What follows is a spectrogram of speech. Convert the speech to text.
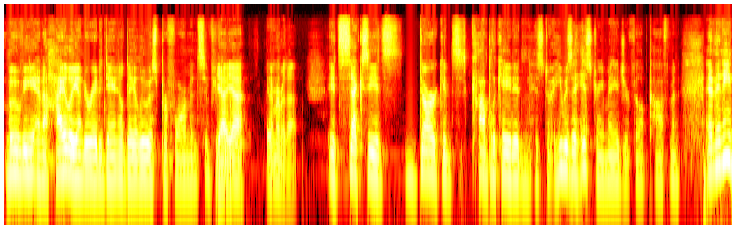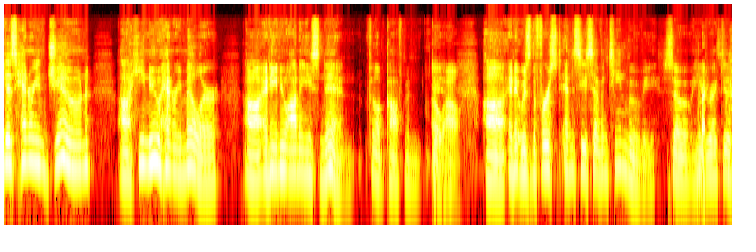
movie and a highly underrated Daniel Day Lewis performance. If you yeah, remember. yeah. I remember that. It's sexy, it's dark, it's complicated, and history. He was a history major, Philip Kaufman, and then he does Henry and June. Uh, he knew Henry Miller, uh, and he knew Anais Nin. Philip Kaufman. Did. Oh wow. Uh, and it was the first NC-17 movie, so he directed,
